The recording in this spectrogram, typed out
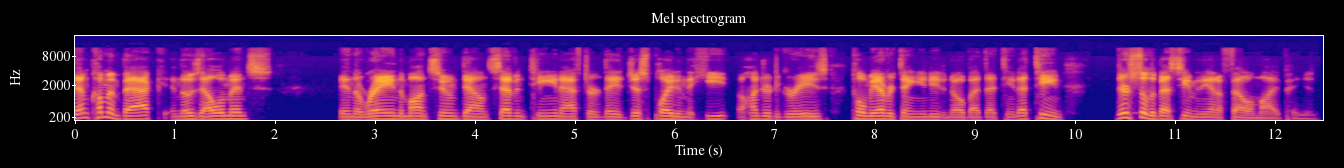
them coming back and those elements in the rain, the monsoon, down 17 after they had just played in the heat, 100 degrees, told me everything you need to know about that team. That team, they're still the best team in the NFL, in my opinion.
